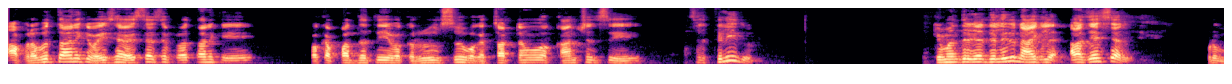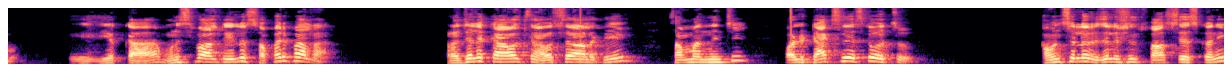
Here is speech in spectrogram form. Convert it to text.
ఆ ప్రభుత్వానికి వైసీ వైఎస్ఆర్సీ ప్రభుత్వానికి ఒక పద్ధతి ఒక రూల్స్ ఒక చట్టం ఒక కాన్స్టిట్యున్సీ అసలు తెలియదు గారు తెలియదు నాయకులు అలా చేశారు. ఇప్పుడు ఈ యొక్క మున్సిపాలిటీలు స్వపరిపాలన. ప్రజలకు కావాల్సిన అవసరాలకి సంబంధించి వాళ్ళు ట్యాక్స్ వేసుకోవచ్చు. కౌన్సిల్లో రిజల్యూషన్స్ పాస్ చేసుకొని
